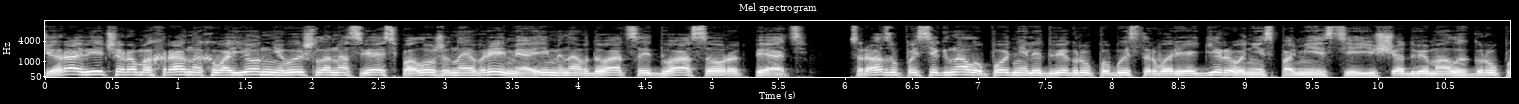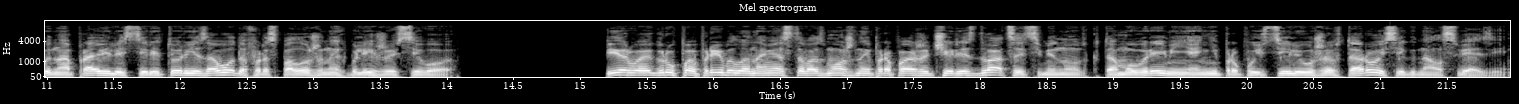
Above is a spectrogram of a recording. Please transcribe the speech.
Вчера вечером охрана Хвоен не вышла на связь в положенное время, а именно в 22.45. Сразу по сигналу подняли две группы быстрого реагирования из поместья, еще две малых группы направились с территории заводов, расположенных ближе всего. Первая группа прибыла на место возможной пропажи через 20 минут. К тому времени они пропустили уже второй сигнал связи.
